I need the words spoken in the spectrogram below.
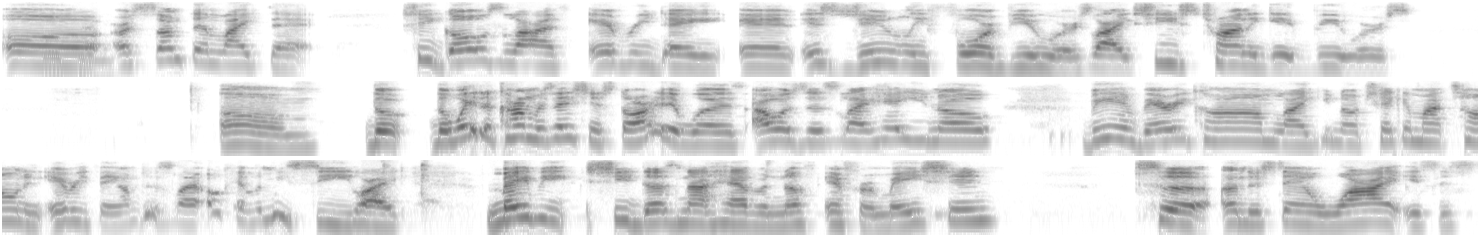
or okay. or something like that. She goes live every day, and it's genuinely for viewers. Like she's trying to get viewers. Um, the the way the conversation started was I was just like, hey, you know, being very calm, like you know, checking my tone and everything. I'm just like, okay, let me see, like maybe she does not have enough information to understand why is this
